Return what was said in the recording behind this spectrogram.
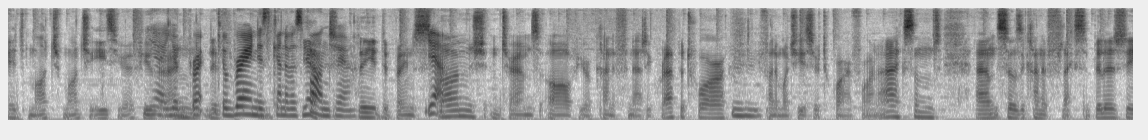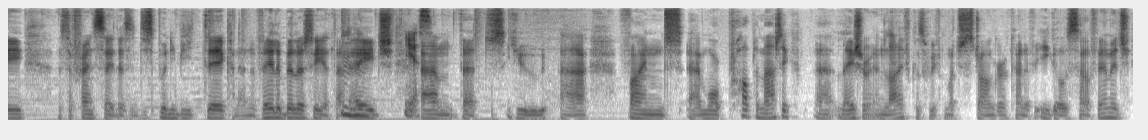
It's much, much easier if you yeah, learn. Your, bra- your brain is kind of a sponge, yeah. yeah. The, the brain is a sponge in terms of your kind of phonetic repertoire. Mm-hmm. You find it much easier to acquire foreign accent. Um, so there's a kind of flexibility. As the French say, there's a disponibilité, kind of an availability at that mm-hmm. age yes. um, that you uh, find uh, more problematic uh, later in life because we've much stronger kind of ego self-image.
